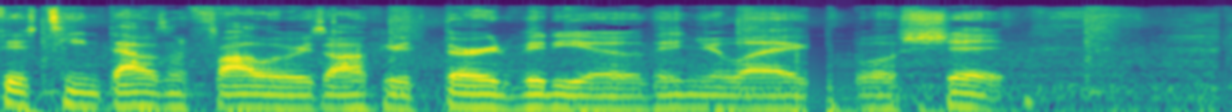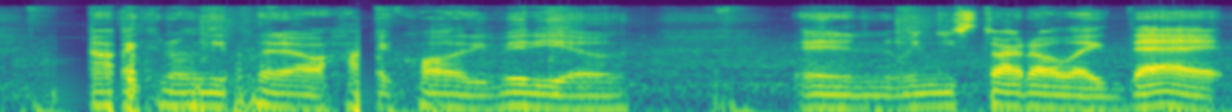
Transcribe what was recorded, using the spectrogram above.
15,000 followers off your third video, then you're like, well, shit now I can only put out high quality video. And when you start out like that,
